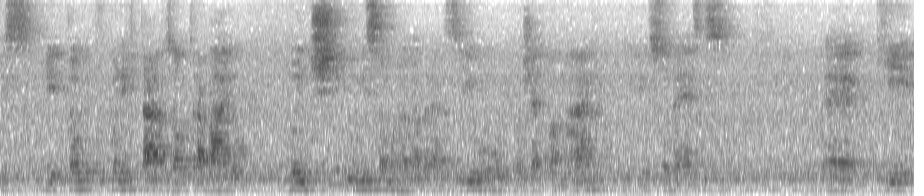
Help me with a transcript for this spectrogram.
que, que estão conectados ao trabalho do antigo Missão Rama Brasil, ou Projeto Amar e o SUNESES, é, que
